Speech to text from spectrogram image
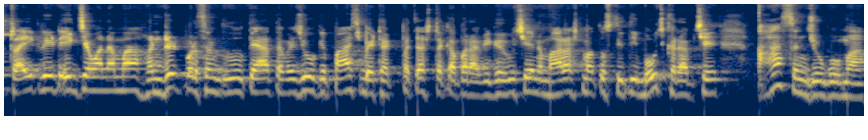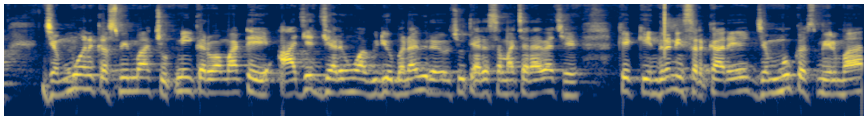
સ્ટ્રાઇક રેટ એક જમાનામાં હંડ્રેડ પર્સન્ટ હતું. ત્યાં તમે જુઓ કે પાંચ બેઠક પચાસ ટકા પર આવી ગયું છે અને મહારાષ્ટ્રમાં તો સ્થિતિ બહુ જ ખરાબ છે. આ સંજોગોમાં જમ્મુ અને કાશ્મીરમાં ચૂંટણી કરવા માટે આજે જ જ્યારે હું આ વીડિયો બનાવી રહ્યો છું ત્યારે સમાચાર આવ્યા છે કે કેન્દ્રની સરકારે જમ્મુ કાશ્મીરમાં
